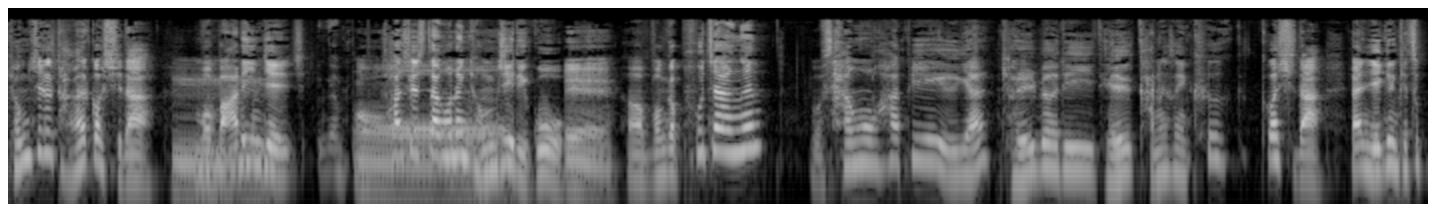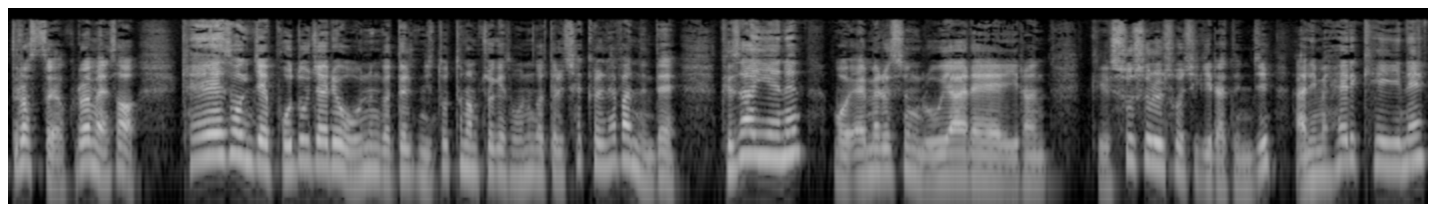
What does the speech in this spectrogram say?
경질을 당할 것이다. 음. 뭐 말이 이제 어. 사실상으로는 경질이고 예. 어, 뭔가 포장은 뭐 상호 합의에 의한 결별이 될 가능성이 클 것이다. 라는 얘기는 계속 들었어요. 그러면서 계속 이제 보도자료 오는 것들, 토트넘 쪽에서 오는 것들을 체크를 해봤는데 그 사이에는 뭐 에메르슨 로얄의 이런 그 수술 소식이라든지 아니면 해리케인의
